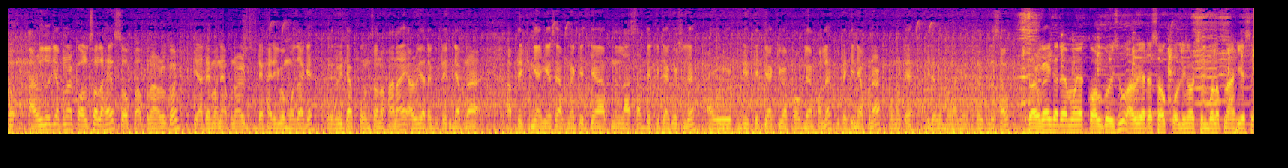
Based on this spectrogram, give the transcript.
চ' আৰু যদি আপোনাৰ কল চল আহে চব আপোনালোকৰ ইয়াতে মানে আপোনাৰ দেখাই থাকিব মজাকৈ। এইটো এতিয়া ফোন চোন অহা নাই আৰু ইয়াতে গোটেইখিনি আপোনাৰ আপডেটখিনি আহি আছে। আপোনাৰ কেতিয়া আপোনাৰ লাষ্ট আপডেট কেতিয়া কৰিছিলে আৰু কেতিয়া কিবা প্ৰব্লেম হ'লে গোটেইখিনি আপোনাৰ ফোনতে আহি যাব মজাকৈ। এইফালে চাওক। আৰু গাইজ ইয়াতে মই ইয়াত কল কৰিছোঁ আৰু ইয়াতে চাওক কলিঙৰ চিম্বল আপোনাৰ আহি আছে।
